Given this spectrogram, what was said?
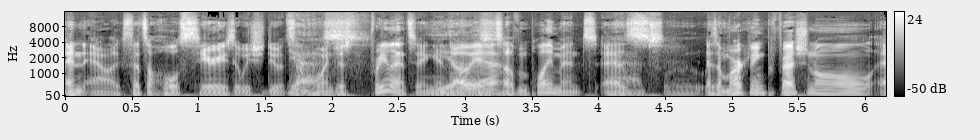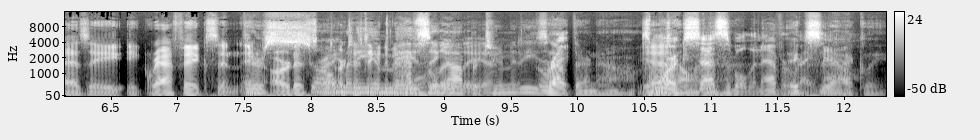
and Alex, that's a whole series that we should do at some point. Just freelancing and, Yes. Oh, and yeah. self-employment as Absolutely. as a marketing professional, as a, a graphics and, and there's artist, so artistic many amazing Absolutely, yeah. opportunities out there now. it's Yeah. more I'm telling you. accessible than ever right now Exactly,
